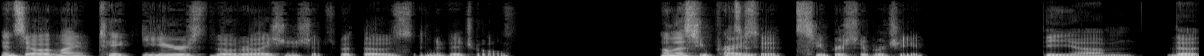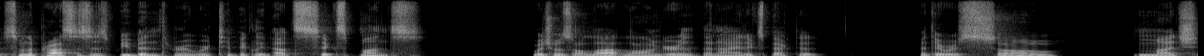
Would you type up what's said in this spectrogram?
And so it might take years to build relationships with those individuals unless you price an, it super, super cheap. The, um, the, some of the processes we've been through were typically about six months, which was a lot longer than I had expected. But there was so much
